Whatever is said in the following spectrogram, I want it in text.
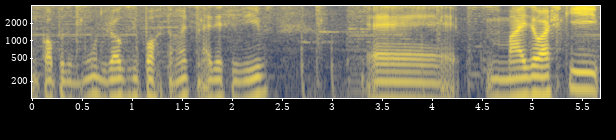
em Copa do Mundo, jogos importantes, né, decisivos. É, mas eu acho que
